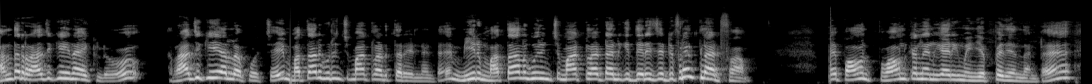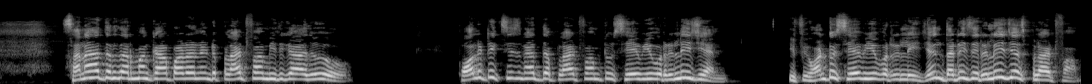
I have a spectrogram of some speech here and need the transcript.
అందరు రాజకీయ నాయకులు రాజకీయాల్లోకి వచ్చి మతాల గురించి మాట్లాడతారు ఏంటంటే మీరు మతాల గురించి మాట్లాడటానికి there is a different platform Pawan Pawan Kalyan గారికి మేము చెప్పేది ఏంటంటే సనాతన ధర్మం కాపాడాలంటే ప్లాట్ఫామ్ ఇది కాదు. Politics is not the platform to save your religion if you want to save your religion that is a religious platform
